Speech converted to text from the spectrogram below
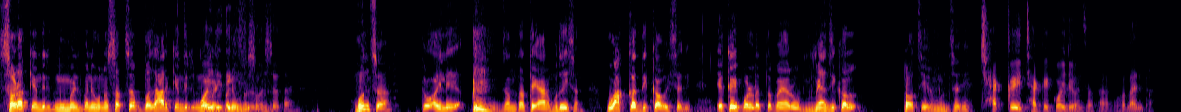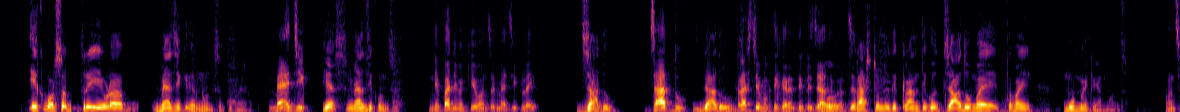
सडक केन्द्रित मुभमेन्ट पनि हुनसक्छ बजार केन्द्रित मुभमेन्ट पनि हुनसक्छ। हुन्छ त्यो अहिले जनता तयार हुँदैछन्। वाक्क दिक्क भइसके एकैपल्ट तपाईँहरू म्याजिकल टच हेर्नुहुन्छ कि? ठ्याक्कै ठ्याक्कै कहिले हुन्छ त? होला नि त। एक वर्षभित्रै एउटा म्याजिक हेर्नुहुन्छ तपाईँहरू। म्याजिक यस म्याजिक हुन्छ। नेपालीमा के भन्छ म्याजिकलाई जादु। जादु। जादु हुन्छ। राष्ट्रिय मुक्ति क्रान्तिले जादु गर्छ। राष्ट्रमुक्ति क्रान्तिको जादुमै तपाईँ मुभमेन्ट हेर्नुहुन्छ। हुन्छ।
